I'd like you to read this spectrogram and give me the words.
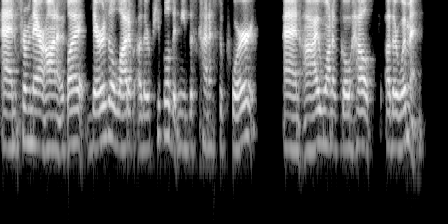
And from there on, I was like, there's a lot of other people that need this kind of support. And I want to go help other women.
